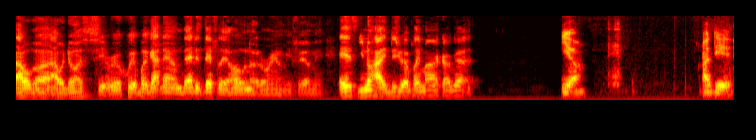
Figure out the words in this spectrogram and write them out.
I was uh, I was doing some shit real quick, but goddamn, that is definitely a whole nother realm. You feel me? It's you know how did you ever play Minecraft, God? Yeah. I did.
